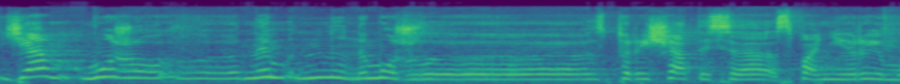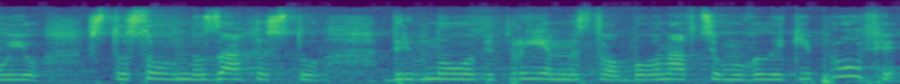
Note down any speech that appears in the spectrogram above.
Я можу е, не, ну, не можу е, сперечатися з пані Римою стосовно захисту дрібного підприємництва, бо вона в цьому великий профі.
